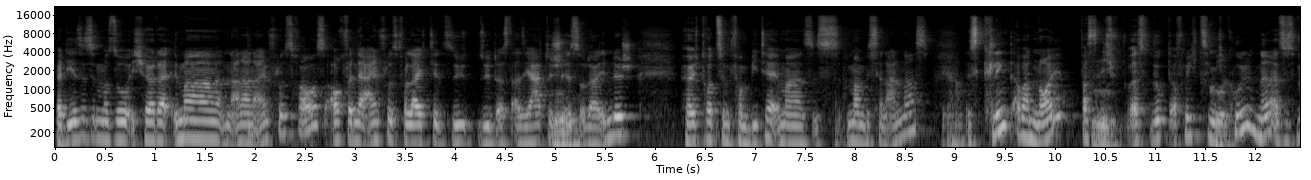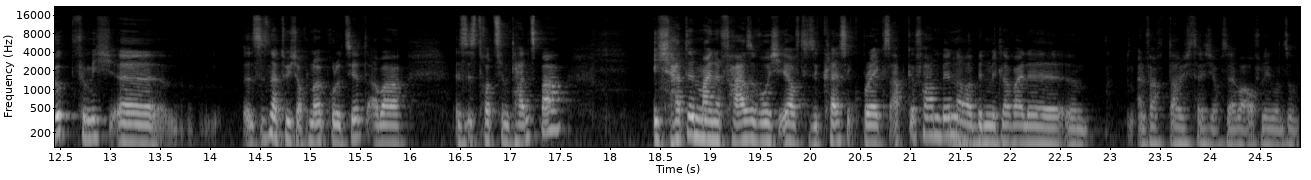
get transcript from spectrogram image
Bei dir ist es immer so, ich höre da immer einen anderen Einfluss raus, auch wenn der Einfluss vielleicht jetzt Süd südostasiatisch mhm. ist oder indisch, höre ich trotzdem vom Beat her immer, es ist immer ein bisschen anders. Ja. Es klingt aber neu, was mhm. ich, was wirkt auf mich ziemlich cool. cool ne? Also es wirkt für mich, äh, es ist natürlich auch neu produziert, aber es ist trotzdem tanzbar ich hatte meine Phase, wo ich eher auf diese Classic Breaks abgefahren bin, ja. aber bin mittlerweile äh, einfach dadurch, dass ich auch selber auflege und so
